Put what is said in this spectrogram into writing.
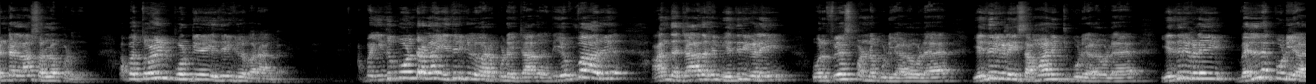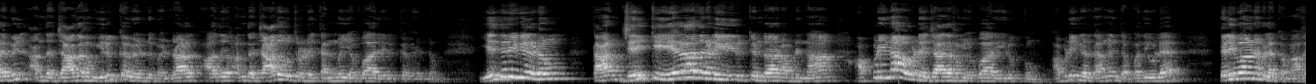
என்றெல்லாம் சொல்லப்படுது. அப்போ தொழில் போட்டியில் எதிரிகள் வராங்க. அப்போ இது போன்றெல்லாம் எதிரிகள் வரக்கூடிய ஜாதகத்தை எவ்வாறு அந்த ஜாதகம் எதிரிகளை ஒரு ஃபேஸ் பண்ணக்கூடிய அளவில் எதிரிகளை சமாளிக்கக்கூடிய அளவில் எதிரிகளை வெல்லக்கூடிய அளவில் அந்த ஜாதகம் இருக்க வேண்டும் என்றால் அது அந்த ஜாதகத்தினுடைய தன்மை எவ்வாறு இருக்க வேண்டும்? எதிரிகளிடம் தான் ஜெயிக்க இயலாத நிலையில் இருக்கின்றார் அப்படின்னா அப்படின்னா அவருடைய ஜாதகம் எவ்வாறு இருக்கும்? அப்படிங்கிறதாங்க இந்த பதிவில் தெளிவான விளக்கமாக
